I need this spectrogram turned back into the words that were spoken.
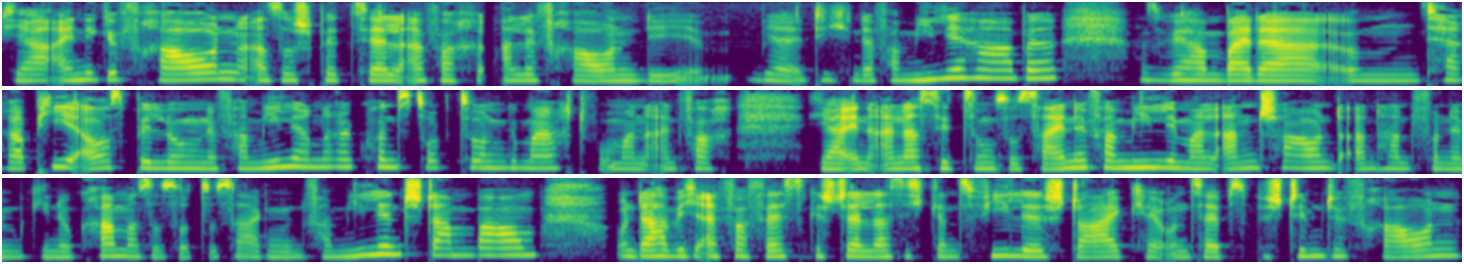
ja einige Frauen, also speziell einfach alle Frauen, die, ja, die ich in der Familie habe. Also wir haben bei der ähm, Therapieausbildung eine Familienrekonstruktion gemacht, wo man einfach ja in einer Sitzung so seine Familie mal anschaut anhand von einem Genogramm, also sozusagen ein Familienstammbaum. Und da habe ich einfach festgestellt, dass ich ganz viele starke und selbstbestimmte Frauen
